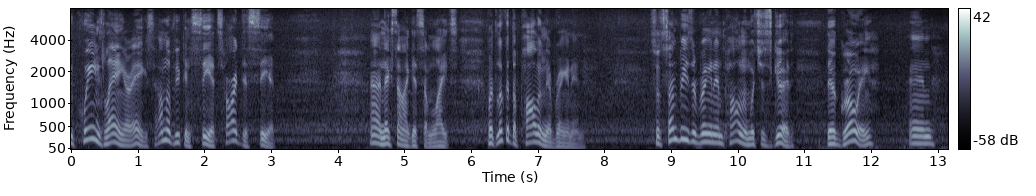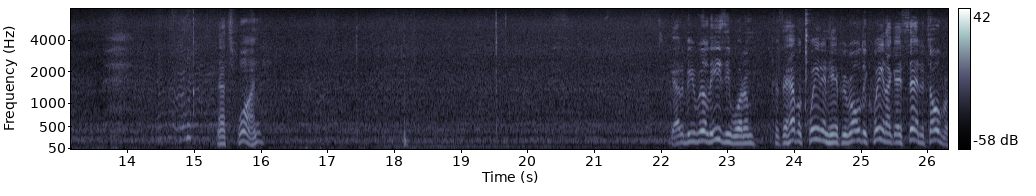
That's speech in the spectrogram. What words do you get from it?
The queen's laying her eggs. I don't know if you can see it. It's hard to see it. Ah, next time I get some lights. But look at the pollen they're bringing in. So some bees are bringing in pollen, which is good. They're growing, and that's one. Got to be real easy with them because they have a queen in here. If you roll the queen, like I said, it's over.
